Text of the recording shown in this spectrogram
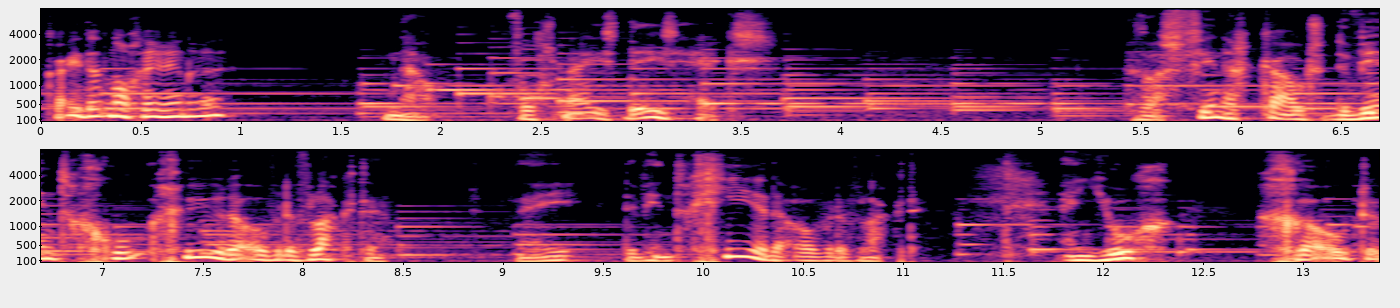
Kan je dat nog herinneren? Nou, volgens mij is deze heks. Het was vinnig koud. De wind guurde over de vlakte. Nee, de wind gierde over de vlakte. En joeg grote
